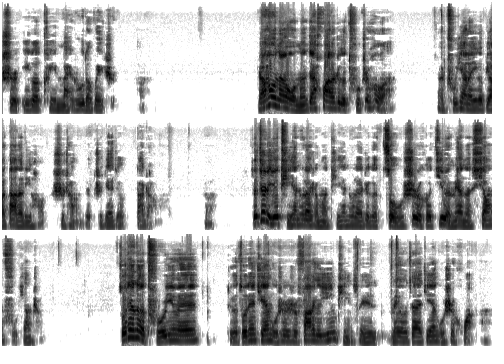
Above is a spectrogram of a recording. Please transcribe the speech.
是一个可以买入的位置啊，然后呢，我们在画了这个图之后啊，呃，出现了一个比较大的利好，市场就直接就大涨了，是吧？所以这里就体现出来什么？体现出来这个走势和基本面的相辅相成。昨天那个图，因为这个昨天金研股市是发了一个音频，所以没有在金研股市画啊，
